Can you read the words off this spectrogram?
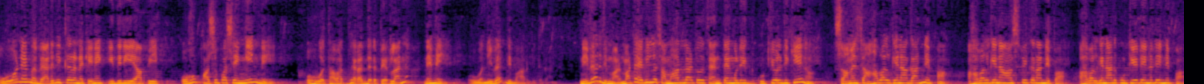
ඕනෑම වැරදි කරන කෙනෙක් ඉදිරියේ අපි ඔහු පසුපසෙන් ඉන්නේ. ඔහුව තවත් වැරද්දට පෙරලන්න නෙමේ ඔහුව නිවැරදි මාර්ගිත ගන්න. නිවැරදි මාල් මට ඇවිල්ල සමහරලාට තැන්තැන්ගොලි කුටියොල්දි කියනවා. සමෙන්ස අහවල් කෙනා ගන්න එපා. අහවල් ගෙන ආශ්‍රය කරන්න එපා අහවල් ගෙනට කුටියට එන්න දෙන්න එපා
